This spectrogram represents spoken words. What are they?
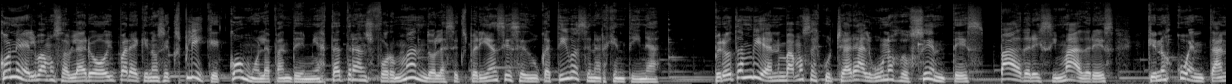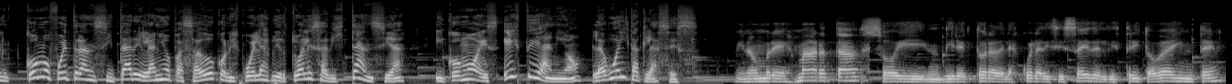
Con él vamos a hablar hoy para que nos explique cómo la pandemia está transformando las experiencias educativas en Argentina. Pero también vamos a escuchar a algunos docentes, padres y madres que nos cuentan cómo fue transitar el año pasado con escuelas virtuales a distancia y cómo es este año la vuelta a clases. Mi nombre es Marta, soy directora de la Escuela 16 del Distrito 20.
